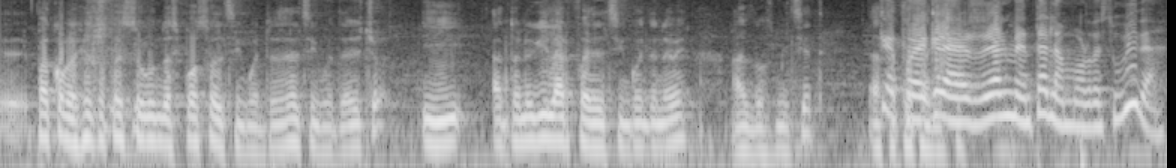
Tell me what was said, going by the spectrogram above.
eh, Paco Margesto fue su segundo esposo del 53 al 58 y Antonio Aguilar fue del 59 al 2007. hasta Que fue crear realmente el amor de su vida.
